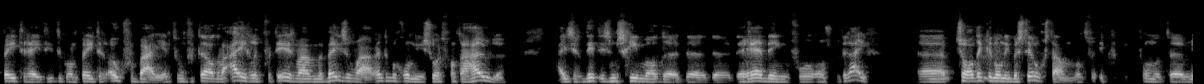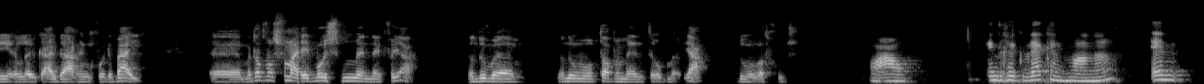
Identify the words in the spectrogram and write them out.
Peter, heet toen kwam Peter ook voorbij. En toen vertelden we eigenlijk voor het eerst waar we mee bezig waren. En toen begon hij een soort van te huilen. Hij zegt, dit is misschien wel de, de, de, de redding voor ons bedrijf. Eh, zo had ik er nog niet bij stilgestaan, want ik, ik vond het meer een leuke uitdaging voor de bij. Maar dat was voor mij het mooiste moment. Ik denk van ja, dan doen we, dan doen we op dat moment op, ja, doen we wat goeds. Wauw, indrukwekkend mannen. En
